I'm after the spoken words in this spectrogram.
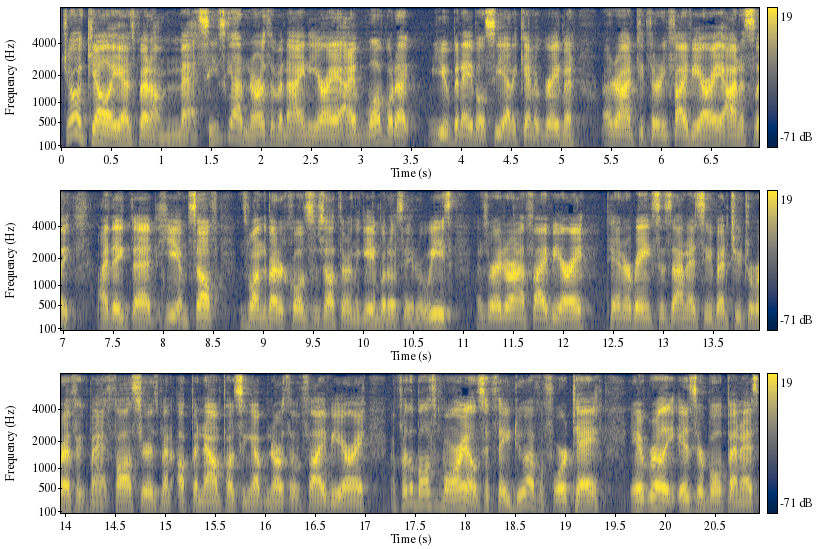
Joe Kelly has been a mess. He's got north of a 9 ERA. I love what I, you've been able to see out of Kendall Graveman, right around 235 ERA. Honestly, I think that he himself is one of the better closers out there in the game, but Jose Ruiz is right around a 5 ERA. Tanner Banks has necessarily been too terrific. Matt Foster has been up and down, posting up north of a 5 ERA. And for the Baltimore Orioles, if they do have a forte, it really is their bullpen as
